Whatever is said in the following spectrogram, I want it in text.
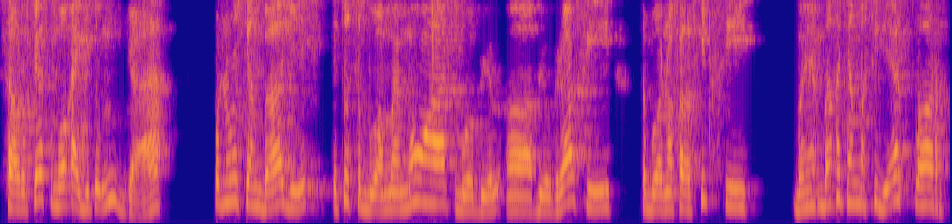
seharusnya semua kayak gitu enggak penulis yang baik itu sebuah memoir, sebuah bio- eh, biografi, sebuah novel fiksi, banyak banget yang masih dieksplor.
